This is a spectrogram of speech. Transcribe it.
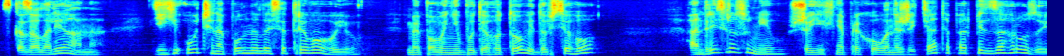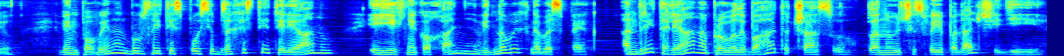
сказала Ліана. Її очі наповнилися тривогою. Ми повинні бути готові до всього. Андрій зрозумів, що їхнє приховане життя тепер під загрозою. Він повинен був знайти спосіб захистити Ліану і їхнє кохання від нових небезпек. Андрій та Ліана провели багато часу, плануючи свої подальші дії.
